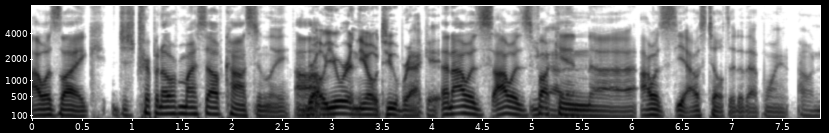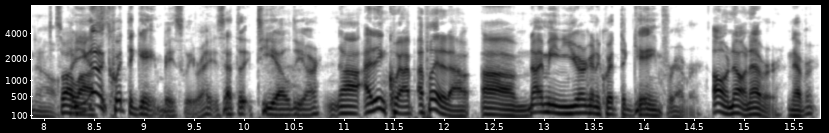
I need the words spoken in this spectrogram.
I was like just tripping over myself constantly, Um, bro, you were in the O2 bracket. and I was I was gotta- fucking uh, I was yeah I was tilted at that point. oh no! So I you lost. gotta quit the game, basically, right? Is that the TLDR? Nah, I didn't quit. I, I played it out. Um, No, I mean you're gonna quit the game forever. oh no, never. Never.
